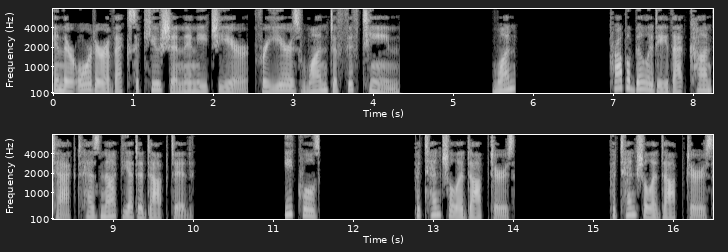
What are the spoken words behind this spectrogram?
in their order of execution in each year, for years 1 to 15 1 Probability that contact has not yet adopted. Equals. Potential adopters. Potential adopters.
